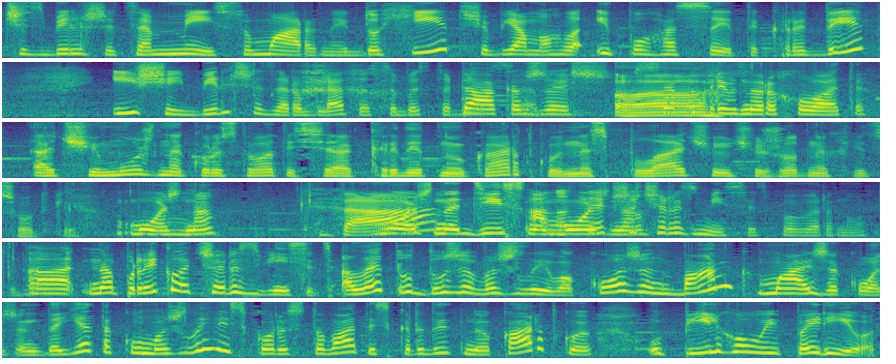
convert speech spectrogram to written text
чи збільшиться мій сумарний дохід, щоб я могла і погасити кредит, і ще й більше заробляти особисто для Так, себе. вже ж А. все потрібно рахувати. А чи можна користуватися кредитною карткою, не сплачуючи жодних відсотків? Можна, Так? можна, дійсно а, ну, це якщо через місяць повернути. да? А, Наприклад, через місяць, але тут дуже важливо. Кожен банк, майже кожен, дає таку можливість користуватись кредитною карткою у пільговий період.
